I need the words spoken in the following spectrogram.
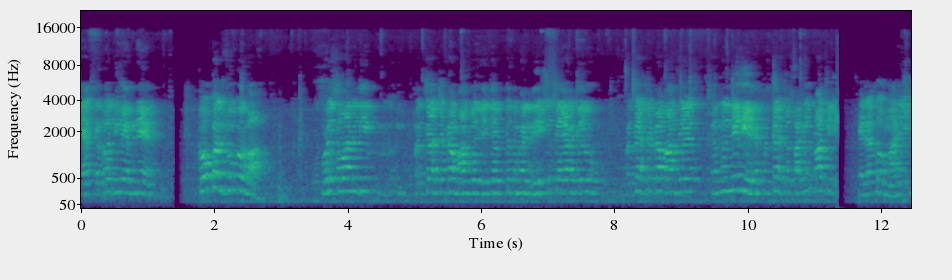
યાદ કરવા જોઈએ એમને. ટોકન શું કરવા? કોઈ સવાલ નથી. પચાસ ટકા માંગો જે વખતે તમે લિસ્ટ તૈયાર કર્યું. પચાસ ટકા માંગે સંદન લીધી એટલે પચાસ ટકાની બાકી. પહેલા તો મારી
